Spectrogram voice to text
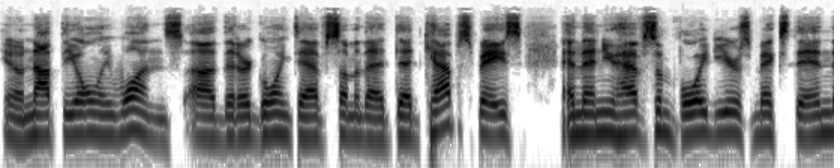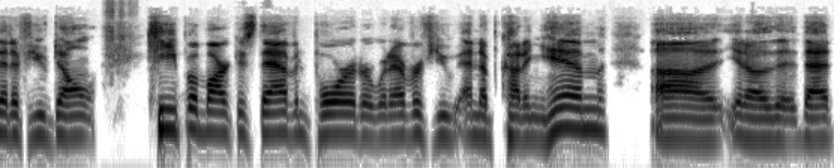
you know not the only ones uh, that are going to have some of that dead cap space and then you have some void years mixed in that if you don't keep a marcus davenport or whatever if you end up cutting him uh, you know that, that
